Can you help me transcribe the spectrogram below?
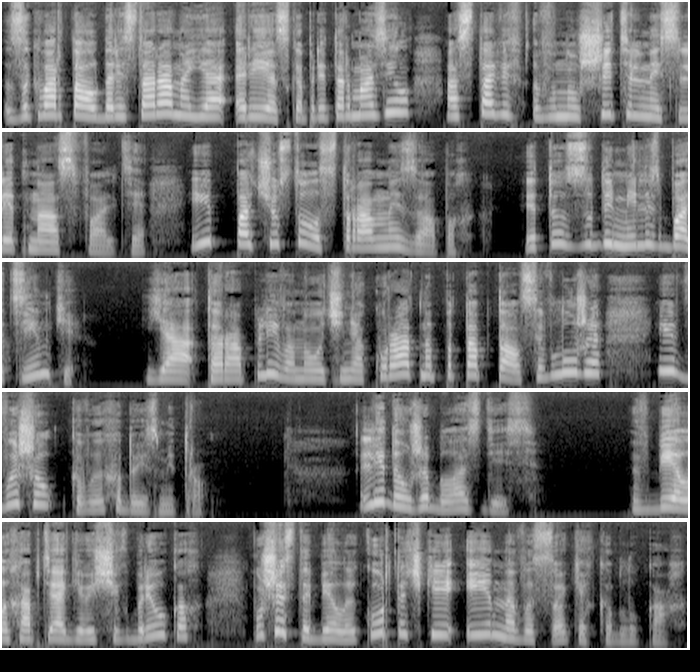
За квартал до ресторана я резко притормозил, оставив внушительный след на асфальте, и почувствовал странный запах. Это задымились ботинки. Я торопливо, но очень аккуратно потоптался в луже и вышел к выходу из метро. Лида уже была здесь. В белых обтягивающих брюках, пушистой белой курточке и на высоких каблуках.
